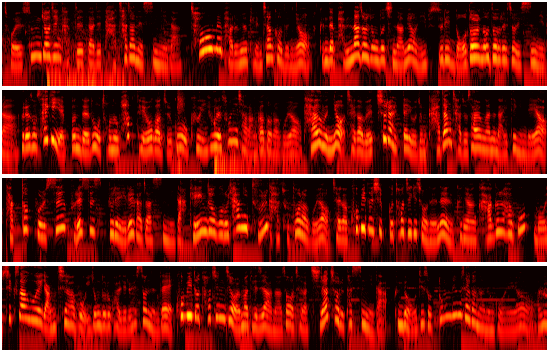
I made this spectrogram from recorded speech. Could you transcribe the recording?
저의 숨겨진 각질까지 다 찾아냈습니다. 처음에 바르면 괜찮거든요. 근데 반나절 정도 지나면 입술 이 너덜너덜해져 있습니다. 그래서 색이 예쁜데도 저는 확 데여가지고 그 이후에 손이 잘 안 가더라고요. 다음은요. 제가 외출할 때 요즘 가장 자주 사용하는 아이템인데요. 닥터폴스 breath spray를 가져왔습니다. 개인적으로 향이 둘 다 좋더라고요. 제가 COVID19 터지기 전에는 그냥 가글 하고 뭐 식사 후에 양치하고 이 정도로 관리를 했었는데 COVID 터진 지 얼마 되지 않아서 제가 지하철을 탔습니다. 근데 어디서 똥 냄새가 나는 거예요. 아니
